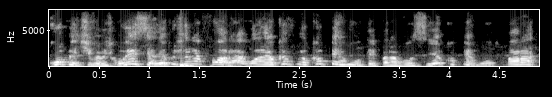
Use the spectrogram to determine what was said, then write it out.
competitivamente, com esse elenco, eu estaria fora. Agora, é o que, eu, é o que eu perguntei para você, é o que eu pergunto para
